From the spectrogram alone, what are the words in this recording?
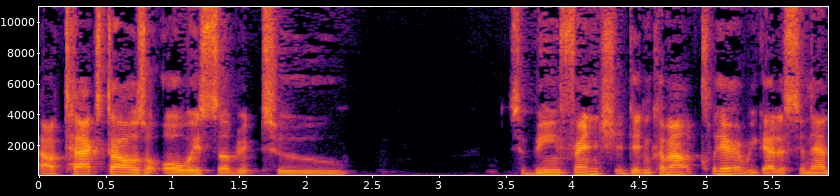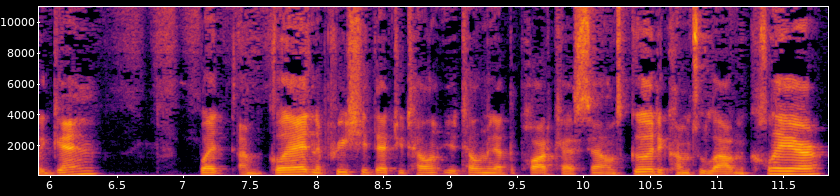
Our tax dollars are always subject to Sabine French. It didn't come out clear. We got to send that again. But I'm glad and appreciate that you tell, you're telling me that the podcast sounds good. It comes through loud and clear.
